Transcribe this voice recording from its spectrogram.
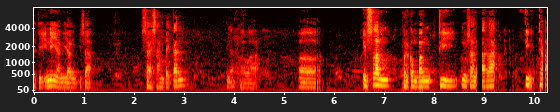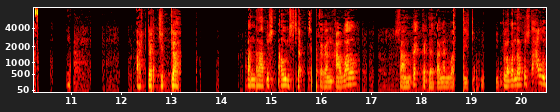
jadi ini yang yang bisa saya sampaikan ya, bahwa uh, Islam berkembang di Nusantara tidak ada jeda 800 tahun sejak kedatangan awal sampai kedatangan wali 800 tahun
